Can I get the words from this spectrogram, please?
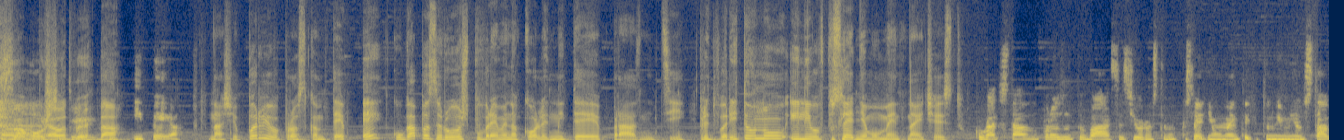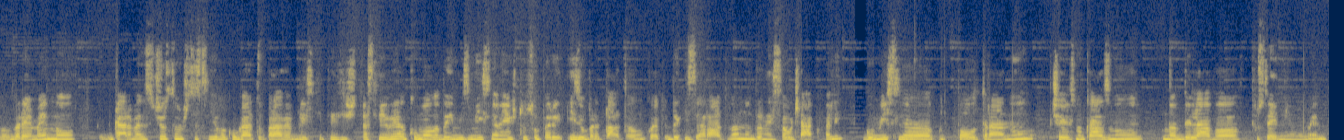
Само още две. Да. И пея. Нашия първи въпрос към теб е кога пазаруваш по време на коледните празници? Предварително или в последния момент най-често? Когато става въпрос за това, със сигурност е в последния момент, тъй като не ми остава време, но караме да се чувствам щастлива, когато правя близките си щастливи. Ако мога да им измисля нещо супер изобретателно, което да ги зарадва, но да не са очаквали, го мисля по-отрано, честно казано, наделява в последния момент.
